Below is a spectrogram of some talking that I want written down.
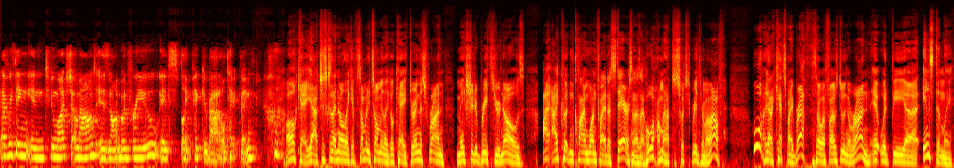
everything in too much amount is not good for you. It's like pick your battle type thing. Okay, yeah, just because I know, like, if somebody told me, like, okay, during this run, make sure to breathe through your nose, I, I couldn't climb one flight of stairs, and I was like, oh, I'm gonna have to switch to breathe through my mouth. Oh, I gotta catch my breath. So if I was doing a run, it would be uh, instantly.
